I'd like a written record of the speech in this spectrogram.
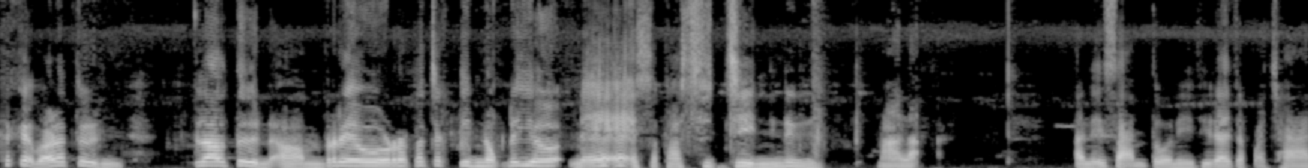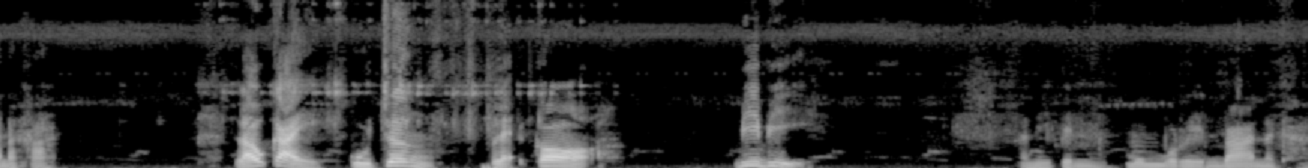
ถ้าเกิดว่าเราตื่น เราตื่นอ่อมเร็วเราก็จะกินนกได้เยอะ แน่สภาสุจินนิดนึงมาละ อันนี้สามตัวนี้ที่ได้จากป่าช้านะคะ แล้วไก่กูเจิ้ง และก็บีบีอันนี้เป็นมุมบริเวณบ้านนะคะ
